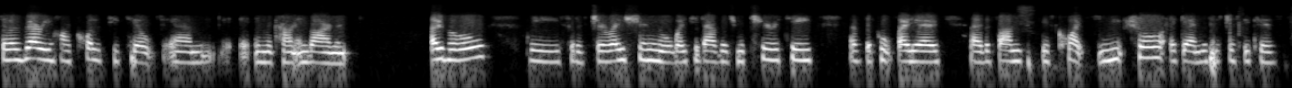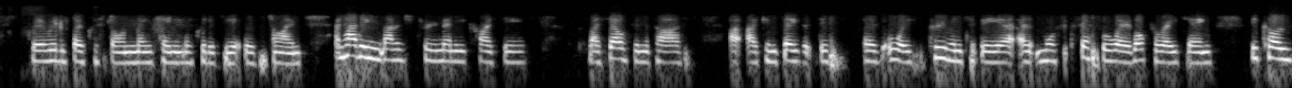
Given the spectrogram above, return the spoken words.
So a very high quality tilt um, in the current environment. Overall, the sort of duration or weighted average maturity of the portfolio, uh, the fund is quite neutral. Again, this is just because we're really focused on maintaining liquidity at this time. And having managed through many crises myself in the past, I, I can say that this has always proven to be a, a more successful way of operating because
